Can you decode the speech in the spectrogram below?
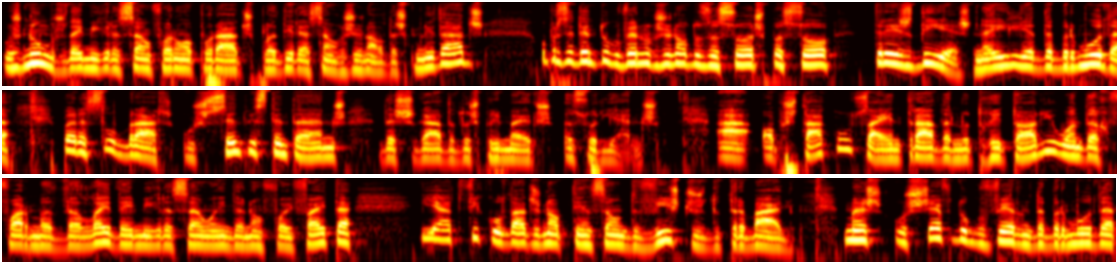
Os números da imigração foram apurados pela Direção Regional das Comunidades. O presidente do Governo Regional dos Açores passou três dias na Ilha da Bermuda para celebrar os 170 anos da chegada dos primeiros açorianos. Há obstáculos à entrada no território, onde a reforma da lei da imigração ainda não foi feita e há dificuldades na obtenção de vistos de trabalho, mas o chefe do governo da Bermuda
